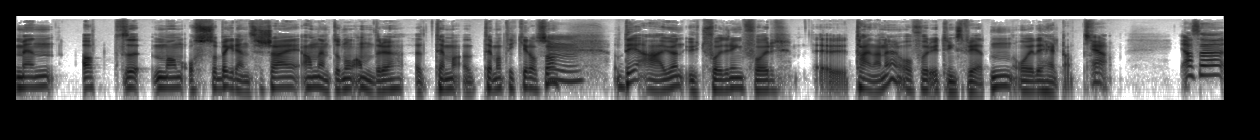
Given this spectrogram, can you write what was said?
men at man også begrenser seg Han nevnte noen andre eh, tema, tematikker også. Det er jo en utfordring for tegnerne og for ytringsfriheten og i det hele tatt. Ja. Altså,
